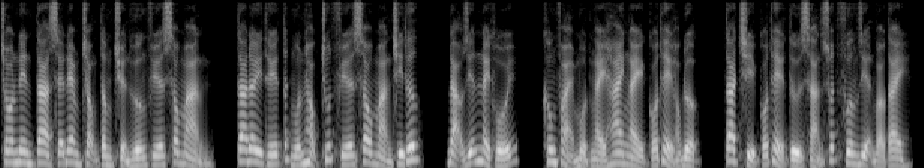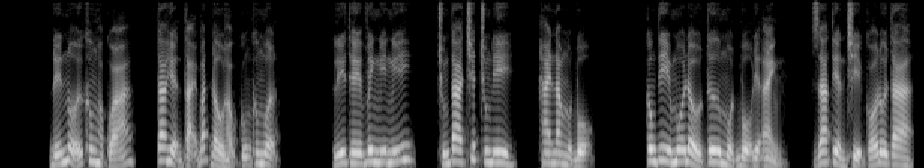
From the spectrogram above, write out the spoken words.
cho nên ta sẽ đem trọng tâm chuyển hướng phía sau màn. Ta đây thế tất muốn học chút phía sau màn tri thức, đạo diễn này khối, không phải một ngày hai ngày có thể học được, ta chỉ có thể từ sản xuất phương diện vào tay. Đến nỗi không học quá, ta hiện tại bắt đầu học cũng không muộn. Lý Thế Vinh nghĩ nghĩ, chúng ta chết chung đi, hai năm một bộ. Công ty mỗi đầu tư một bộ điện ảnh, ra tiền chỉ có đôi ta,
